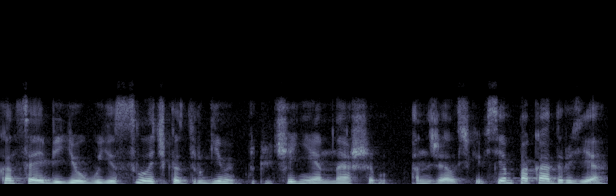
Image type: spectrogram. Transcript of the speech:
в конце видео будет ссылочка с другими приключениями нашим Анжелочки. Всем пока, друзья!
